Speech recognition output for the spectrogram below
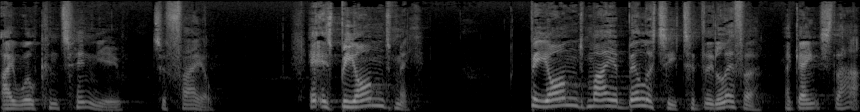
I will continue to fail. It is beyond me, beyond my ability to deliver against that.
